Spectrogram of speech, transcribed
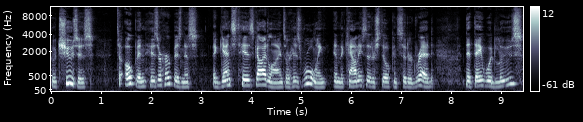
who chooses to open his or her business against his guidelines or his ruling in the counties that are still considered red, that they would lose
